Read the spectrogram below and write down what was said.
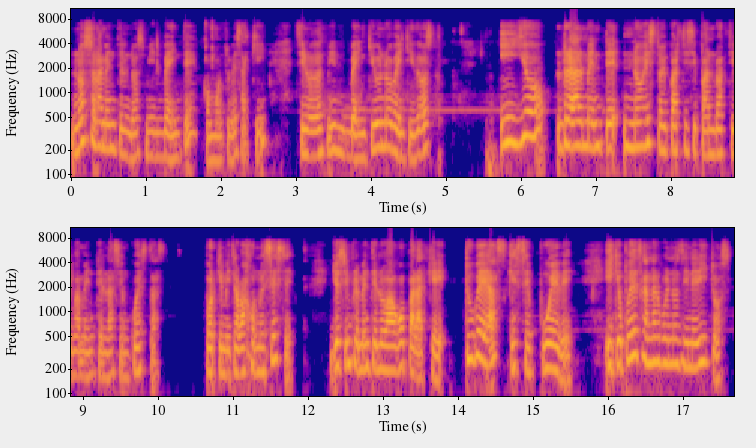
no solamente el 2020, como tú ves aquí, sino 2021, 22. Y yo realmente no estoy participando activamente en las encuestas, porque mi trabajo no es ese. Yo simplemente lo hago para que tú veas que se puede y que puedes ganar buenos dineritos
